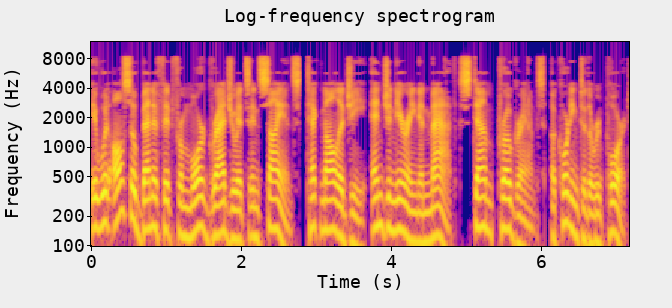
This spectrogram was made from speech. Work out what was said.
It would also benefit from more graduates in science, technology, engineering and math STEM programs, according to the report.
